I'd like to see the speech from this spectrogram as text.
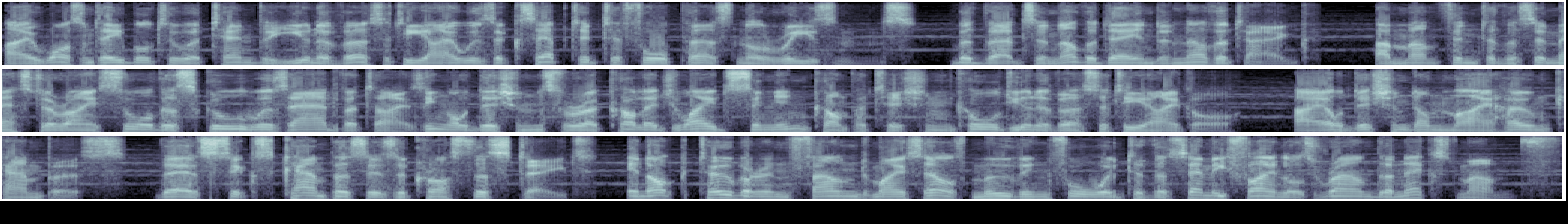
I wasn't able to attend the university I was accepted to for personal reasons, but that's another day and another tag. A month into the semester I saw the school was advertising auditions for a college-wide singing competition called University Idol. I auditioned on my home campus. There's 6 campuses across the state. In October and found myself moving forward to the semi-finals round the next month.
